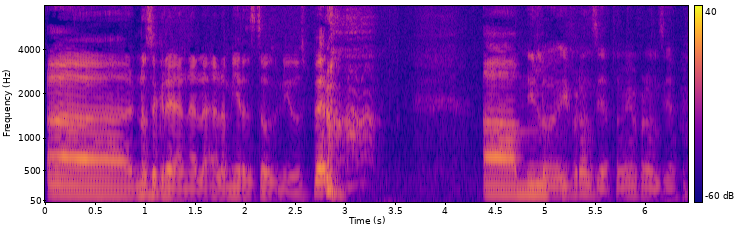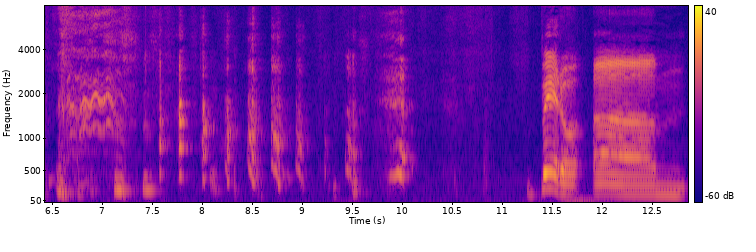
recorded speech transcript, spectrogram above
Ah, no se crean a la, a la mierda de Estados Unidos, pero... Y, lo- y Francia, también Francia. Pero, am,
